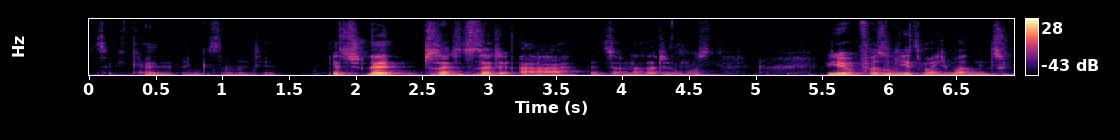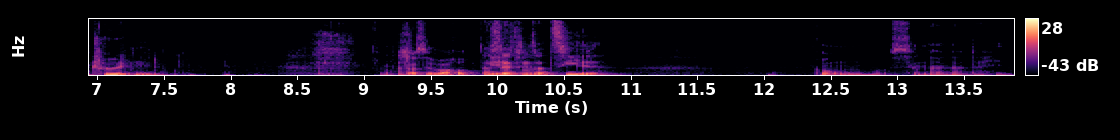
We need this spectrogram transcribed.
Jetzt habe ich keinen eingesammelt hier. Jetzt schnell, zur Seite, zur Seite. Ah, du hättest zur anderen Seite gemusst. Wir versuchen jetzt mal jemanden zu töten. Ob das überhaupt Das ist geht. jetzt unser Ziel. Gucken, wo ist denn einer da hinten?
